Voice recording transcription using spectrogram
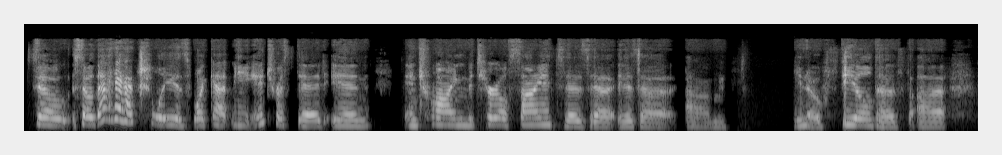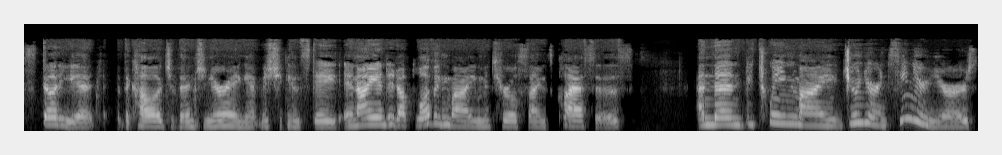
So, so that actually is what got me interested in in trying material science as a as a um, you know field of uh, study at the College of Engineering at Michigan State, and I ended up loving my material science classes. And then between my junior and senior years,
